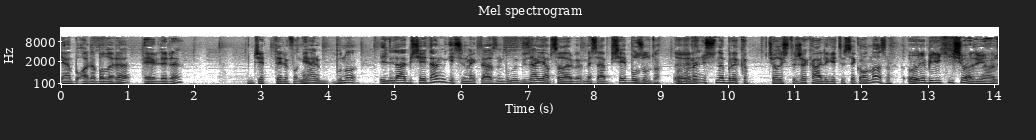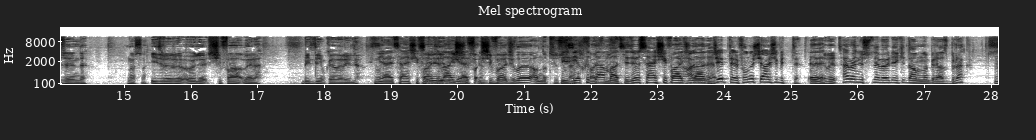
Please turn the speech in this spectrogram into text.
yani bu arabalara, evlere cep telefonu yani bunu illa bir şeyden mi geçirmek lazım? Bunu güzel yapsalar mesela bir şey bozuldu. Evet. hemen üstüne bırakıp çalıştıracak hale getirsek olmaz mı? Öyle bir iki kişi var dünya üzerinde. Nasıl? İdrarı öyle şifa veren. Bildiğim kadarıyla. Yani sen şifacılığa girersin. şifa, şifacılığı anlatıyorsun. Biz sen, yakıttan bahsediyoruz sen şifacılığa da. cep telefonun şarjı bitti. Evet. Evet. Hemen üstüne böyle iki damla biraz bırak. Hmm.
